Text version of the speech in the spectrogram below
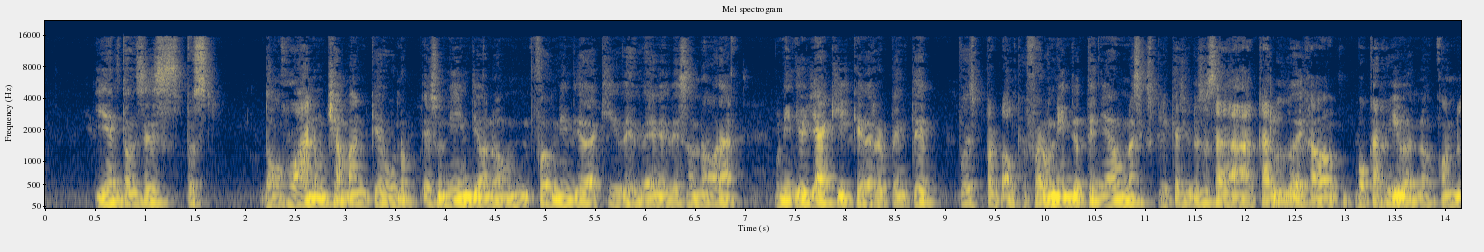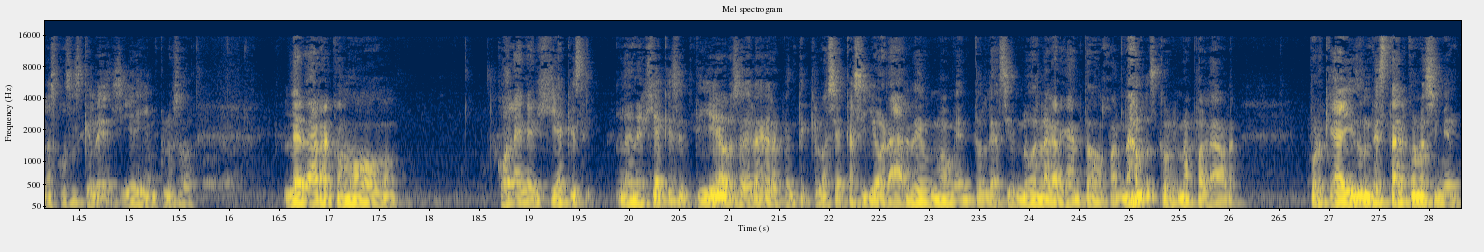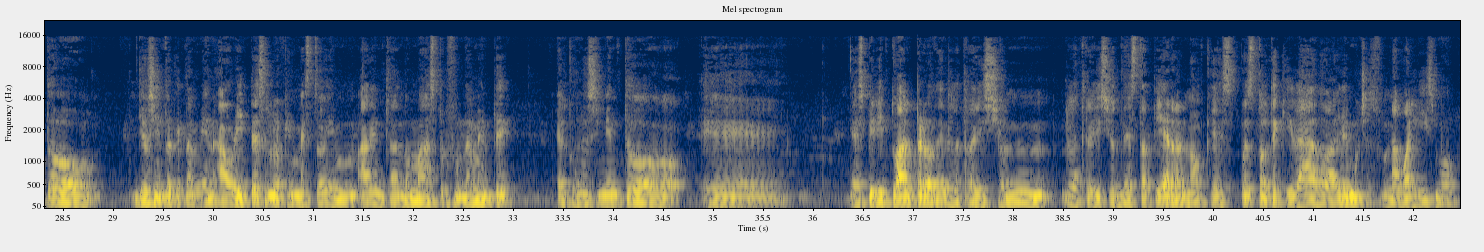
Y entonces, pues, Don Juan, un chamán que uno es un indio, ¿no? fue un indio de aquí, de, de, de Sonora, un indio yaqui que de repente pues aunque fuera un indio tenía unas explicaciones, o sea, a Carlos lo dejaba boca arriba, ¿no? Con las cosas que le decía e incluso le daba como con la energía que la energía que sentía, o sea, era de repente que lo hacía casi llorar de un momento, le hacía un nudo en la garganta a don Juan Navas con una palabra, porque ahí es donde está el conocimiento, yo siento que también ahorita es en lo que me estoy adentrando más profundamente, el conocimiento eh, espiritual, pero de la tradición, la tradición de esta tierra, ¿no? Que es pues toltequidad hay muchos nahualismo,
